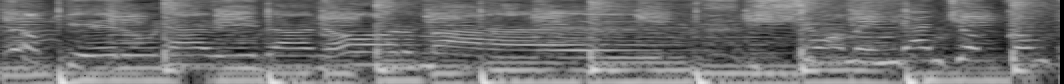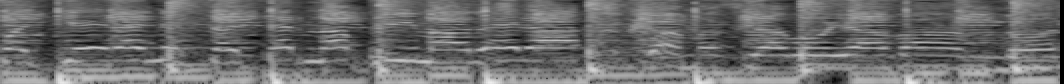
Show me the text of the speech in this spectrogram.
no quiero una vida normal. Yo me engancho con cualquiera en esta eterna primavera, jamás la voy a abandonar.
